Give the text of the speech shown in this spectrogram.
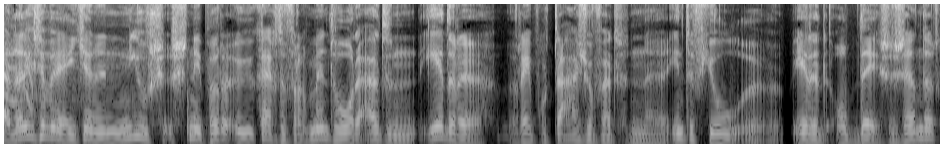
Ja, daar is er weer eentje, een nieuwssnipper. U krijgt een fragment horen uit een eerdere reportage of uit een eh, interview eh, eerder op deze zender.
